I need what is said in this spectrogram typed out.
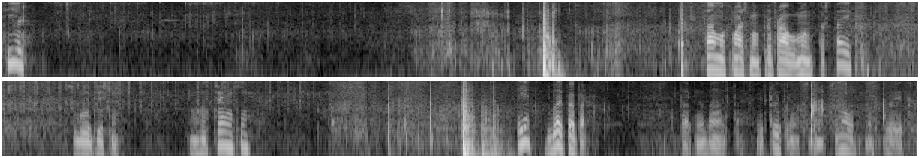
Сіль. Саму смачну приправу Monster Steak. Щоб було трішки Гостренький. І black pepper. Так, не знаю, відкритий чи, чи мало, відкритий.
